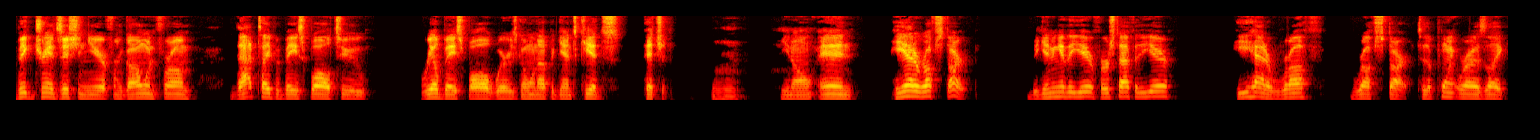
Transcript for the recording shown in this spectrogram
big transition year from going from that type of baseball to real baseball where he's going up against kids pitching, hmm you know, and he had a rough start. Beginning of the year, first half of the year, he had a rough, rough start to the point where I was like,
